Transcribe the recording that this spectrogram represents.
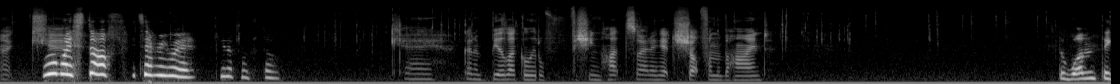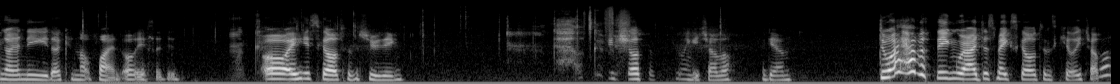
Okay. Oh, my stuff! It's everywhere! Beautiful stuff. Okay, I'm gonna build like a little fishing hut so I don't get shot from the behind. The one thing I need, I cannot find. Oh, yes, I did. Okay, Oh, I hear skeletons shooting. Okay, let's go fishing. skeletons killing each other again. Do I have a thing where I just make skeletons kill each other?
